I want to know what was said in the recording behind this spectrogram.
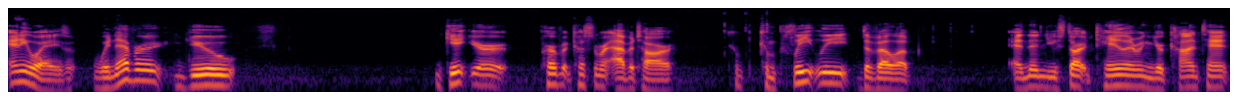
anyways, whenever you get your perfect customer avatar com- completely developed and then you start tailoring your content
